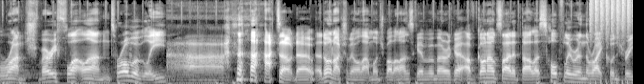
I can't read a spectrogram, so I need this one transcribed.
ranch. Very flat land. Probably... Uh, I don't know. I don't actually know that much about the landscape of America. I've gone outside of Dallas. Hopefully we're in the right country.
